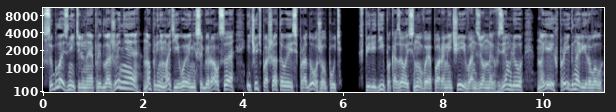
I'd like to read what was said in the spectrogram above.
Соблазнительное предложение, но принимать его я не собирался и, чуть пошатываясь, продолжил путь. Впереди показалась новая пара мечей, вонзенных в землю, но я их проигнорировал.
